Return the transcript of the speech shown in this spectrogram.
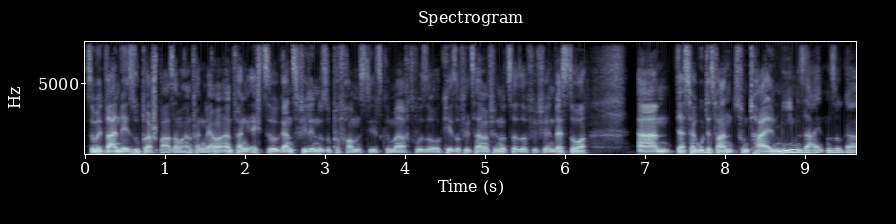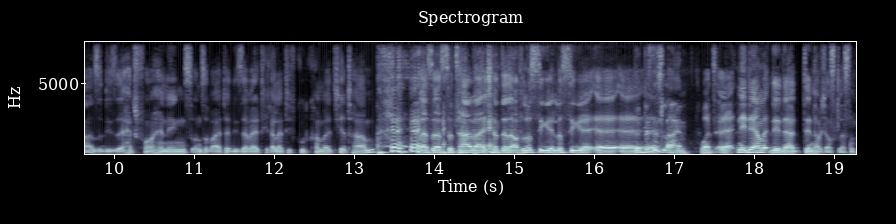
Somit waren wir super Spaß am Anfang. Wir haben am Anfang echt so ganz viele nur so Performance-Deals gemacht, wo so, okay, so viel zahlen wir für Nutzer, so viel für Investor. Ähm, das war gut, das waren zum Teil Meme-Seiten sogar, also diese Hedgefonds-Hennings und so weiter dieser Welt, die relativ gut konvertiert haben. Was das total war. Ich habe dann auch lustige, lustige äh, äh, The Business Line. What, äh, nee, den, haben den, den habe ich ausgelassen.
